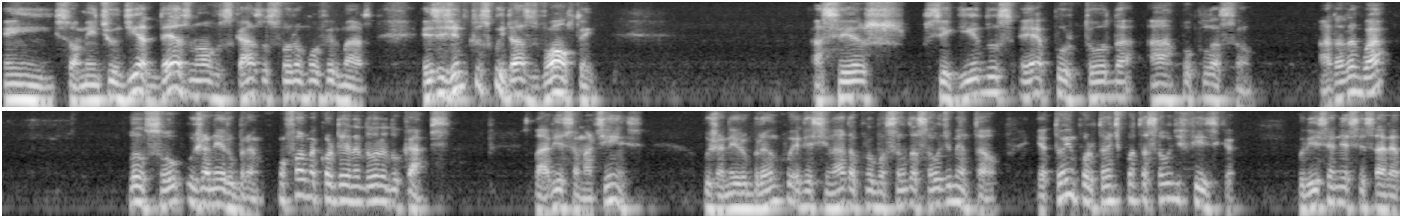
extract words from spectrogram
em somente um dia, 10 novos casos foram confirmados, exigindo que os cuidados voltem a ser seguidos é por toda a população. Araranguá lançou o Janeiro Branco, conforme a coordenadora do CAPS, Larissa Martins. O Janeiro Branco é destinado à promoção da saúde mental e é tão importante quanto a saúde física. Por isso é necessária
